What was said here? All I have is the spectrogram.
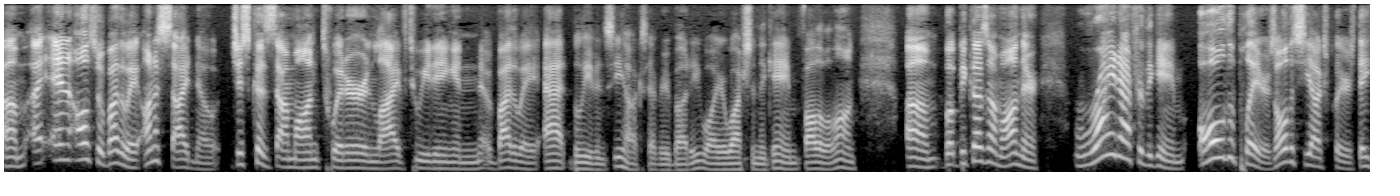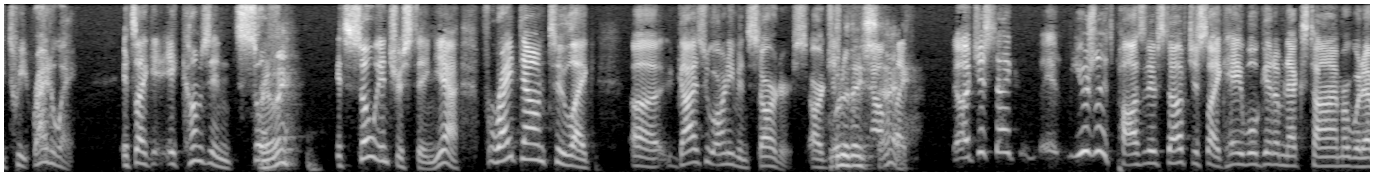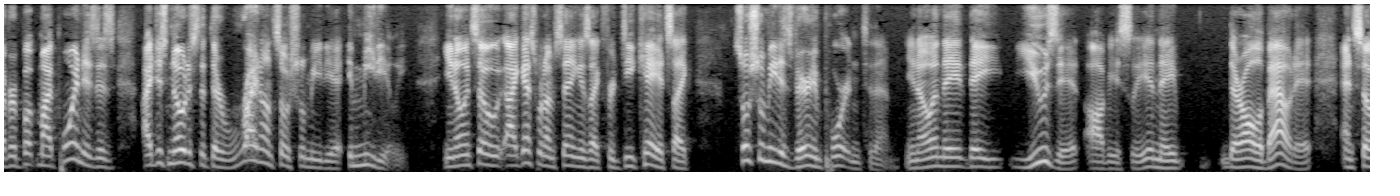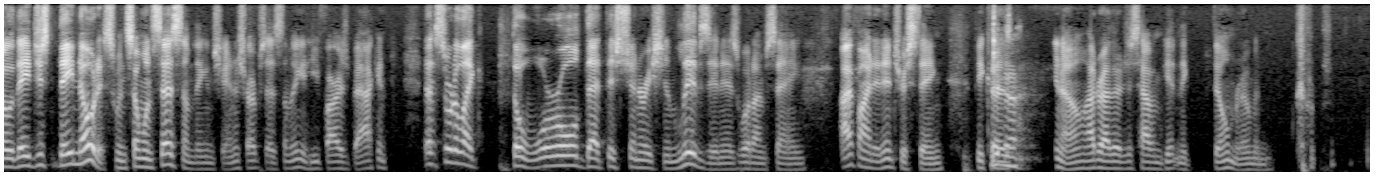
um, and also, by the way, on a side note, just because I'm on Twitter and live tweeting, and by the way, at Bleav in Seahawks, everybody, while you're watching the game, follow along. Um, but because I'm on there, right after the game, all the players, all the Seahawks players, they tweet right away. It's like it comes in so really. It's so interesting, yeah. For right down to like uh, guys who aren't even starters are just what do they say? Like Uh, just like it, usually it's positive stuff, just like hey, we'll get them next time or whatever. But my point is, is I just noticed that they're right on social media immediately, you know. And so I guess what I'm saying is like for DK, it's like social media is very important to them, you know, and they they use it obviously, and they they're all about it. And so they just they notice when someone says something and Shannon Sharpe says something and he fires back and that's sort of like the world that this generation lives in is what I'm saying. I find it interesting because yeah. you know, I'd rather just have them get in the film room and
